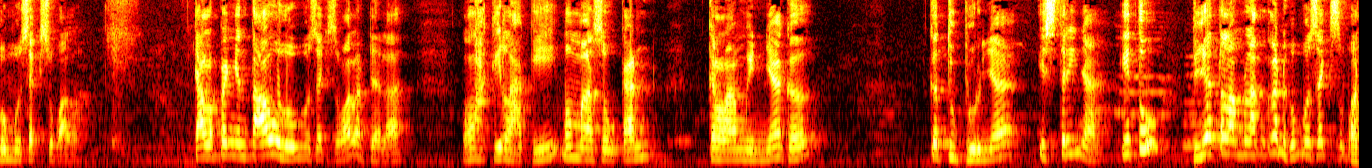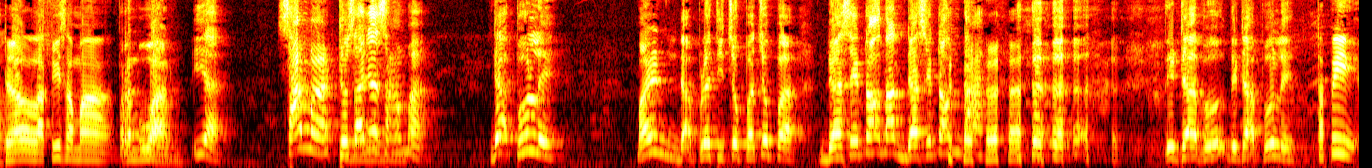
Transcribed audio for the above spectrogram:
homoseksual. Kalau pengen tahu homoseksual adalah laki-laki memasukkan kelaminnya ke ke tuburnya istrinya. Itu dia telah melakukan homoseksual. Padahal laki sama perempuan. Iya. Sama, dosanya sama. Nggak boleh. Makanya nggak boleh dicoba-coba. Dasetok tak, dasetok entah. tidak bu, tidak boleh. Tapi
